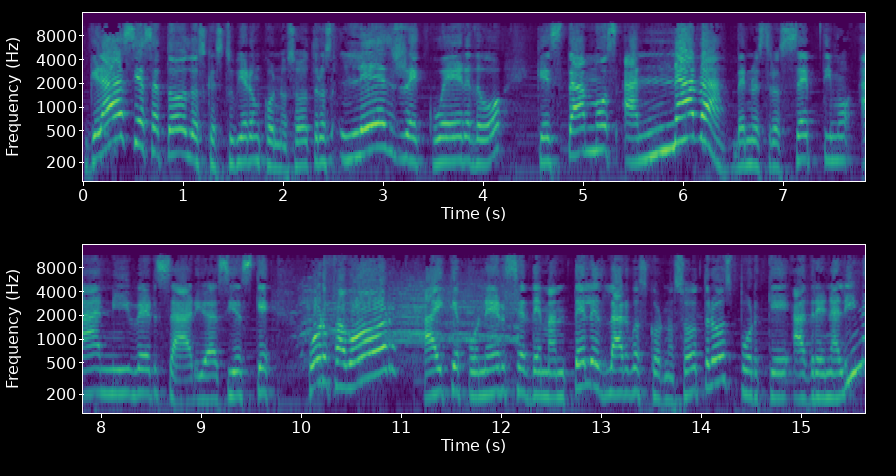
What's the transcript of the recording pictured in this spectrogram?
Gracias a todos los que estuvieron con nosotros. Les recuerdo que estamos a nada de nuestro séptimo aniversario. Así es que, por favor, hay que ponerse de manteles largos con nosotros porque Adrenalina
